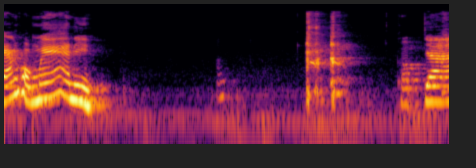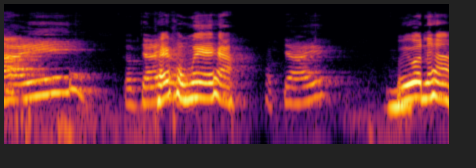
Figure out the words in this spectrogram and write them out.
ยังของแม่นี่ ขอบใจ ขอบใจ ใช้ของแม่ค่ะ ขอบใจไม่อ้วนเนี่ยฮะ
